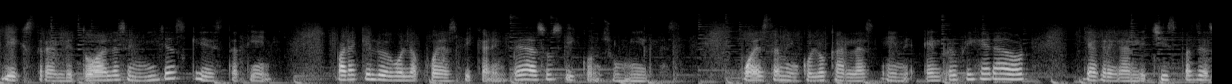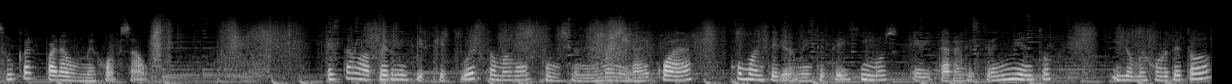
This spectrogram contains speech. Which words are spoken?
y extraerle todas las semillas que ésta tiene, para que luego la puedas picar en pedazos y consumirlas. Puedes también colocarlas en el refrigerador y agregarle chispas de azúcar para un mejor sabor. Esta va a permitir que tu estómago funcione de manera adecuada, como anteriormente te dijimos, evitar el estreñimiento y lo mejor de todo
